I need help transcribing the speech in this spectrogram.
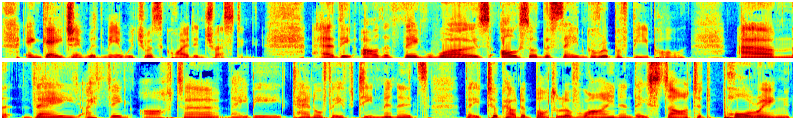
engaging with me, which was quite interesting. Uh, the other thing was also the same group of people. Um, they, I think, after maybe 10 or 15 minutes, they took out a bottle of wine and they started pouring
